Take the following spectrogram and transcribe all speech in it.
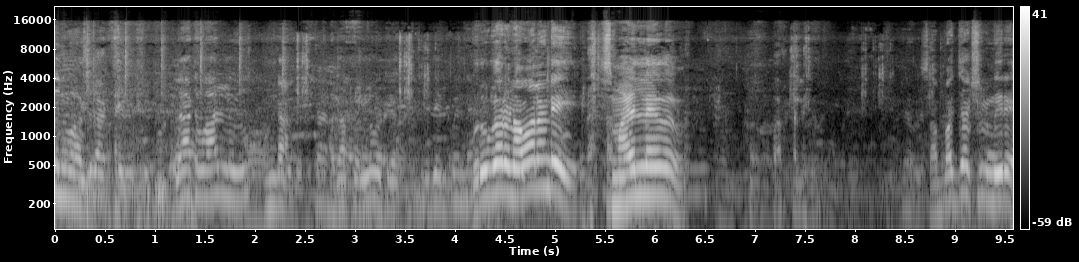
లేని వాళ్ళు. ఇలాంటి వాళ్ళు ఉండాలి. పిల్లలు గురువుగారు నవ్వాలండి. స్మైల్ లేదు. సభాధ్యక్షులు మీరే.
